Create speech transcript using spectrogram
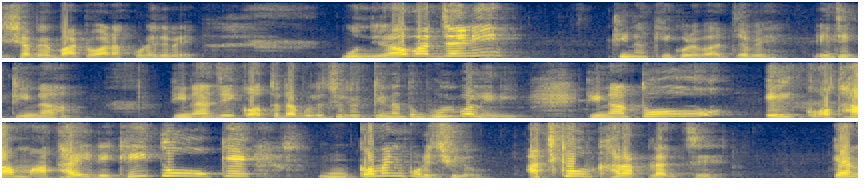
হিসাবে বাটোয়ারা করে দেবে। মন্দিরাও বাদ যায়নি, টিনা কী করে বাদ যাবে? এই যে টিনা টিনা যে কথাটা বলেছিল, টিনা তো ভুল বলেনি। টিনা তো এই কথা মাথায় রেখেই তো ওকে কমেন্ট করেছিল। আজকে ওর খারাপ লাগছে। কেন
